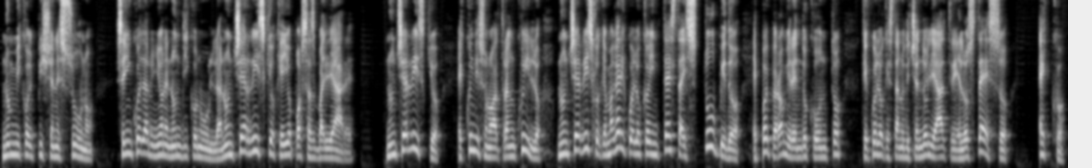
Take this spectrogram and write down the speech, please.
non mi colpisce nessuno. Se in quella riunione non dico nulla, non c'è il rischio che io possa sbagliare. Non c'è il rischio e quindi sono tranquillo. Non c'è il rischio che magari quello che ho in testa è stupido e poi però mi rendo conto che quello che stanno dicendo gli altri è lo stesso. Ecco,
